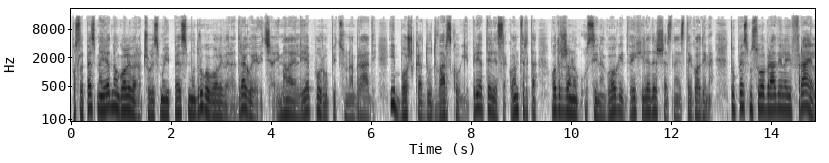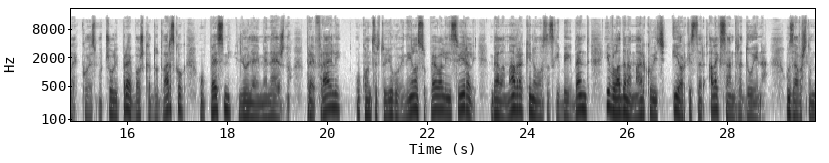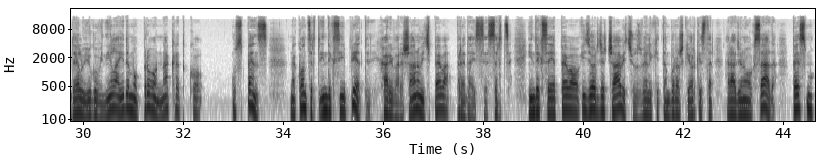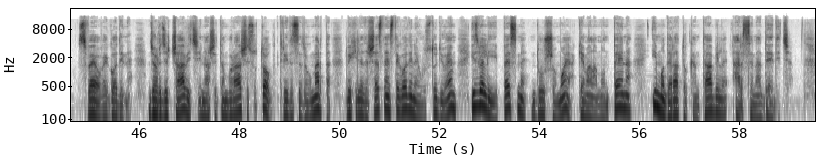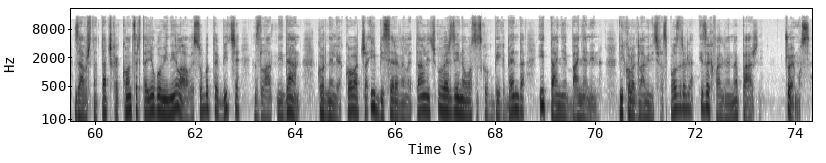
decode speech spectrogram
Posle pesme jednog Olivera čuli smo i pesmu drugog Olivera, Dragojevića, imala je lijepu rupicu na bradi i Boška Dudvarskog i prijatelje sa koncerta održanog u sinagogi 2016. godine. Tu pesmu su obradile i frajle koje smo čuli pre Boška Dudvarskog u pesmi Ljulja i menežno, pre frajli U koncertu Jugovinila su pevali i svirali Bela Mavrak i Novosadski Big Band i Vladana Marković i orkestar Aleksandra Duina. U završnom delu Jugovinila idemo prvo nakratko u Spence, Na koncert Indeksi i prijatelji Hariva Rešanović peva Predaj se srce. Indekse je pevao i Đorđe Čavić uz veliki tamburaški orkestar Radio Novog Sada, pesmu Sve ove godine. Đorđe Čavić i naši tamburaši su tog 30. marta 2016. godine u studiju M izveli i pesme Dušo moja Kemala Montena i moderato Cantabile Arsena Dedića. Završna tačka koncerta Jugovinila ove subote biće Zlatni dan, Kornelija Kovača i Bisere Veletalnić u verziji novosadskog Big Benda i Tanje Banjanina. Nikola Glavinić vas pozdravlja i zahvaljuje na pažnji. Čujemo se.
